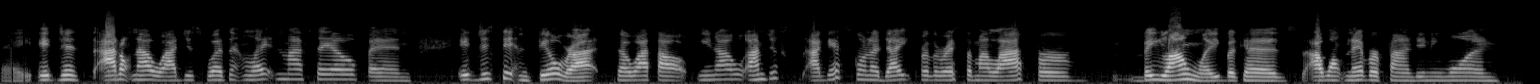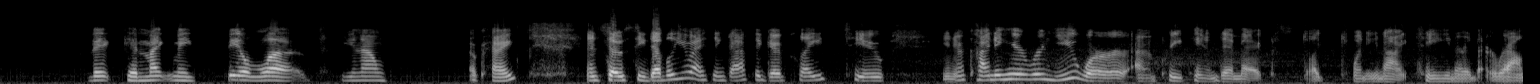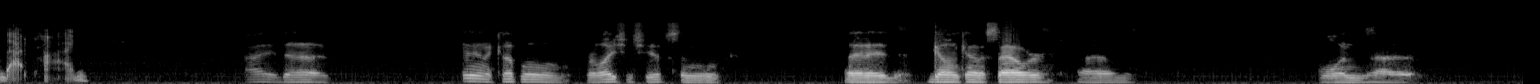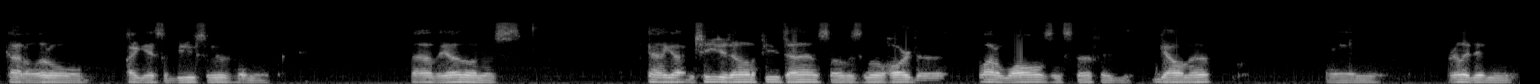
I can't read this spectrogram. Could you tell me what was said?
Right. It just I don't know. I just wasn't letting myself and it just didn't feel right. So I thought, you know, I'm just I guess going to date for the rest of my life or be lonely because I won't never find anyone that can make me feel loved, you know. Okay. And so CW, I think that's a good place to you know, kind of hear where you were um, pre-pandemic, like 2019 or around that time. I had uh, been in a couple relationships and that had gone kind of sour. Um, one uh, got a little, I guess, abusive, and uh, the other one was kind of gotten cheated on a few times, so it was a little hard to. A lot of walls and stuff had gone up, and really didn't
